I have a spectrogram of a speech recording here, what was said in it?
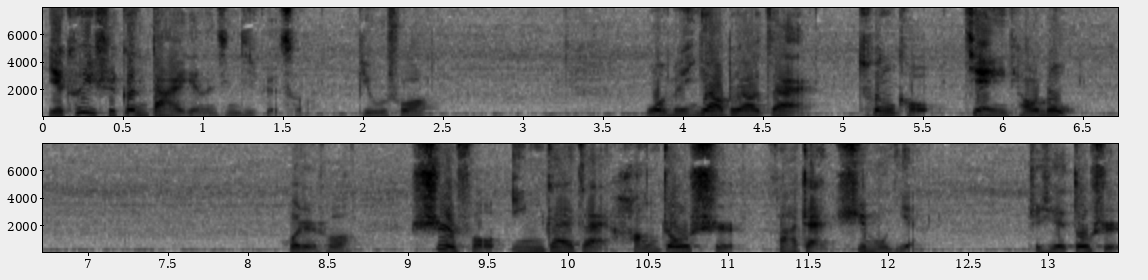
也可以是更大一点的经济决策，比如说，我们要不要在村口建一条路，或者说，是否应该在杭州市。发展畜牧业，这些都是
